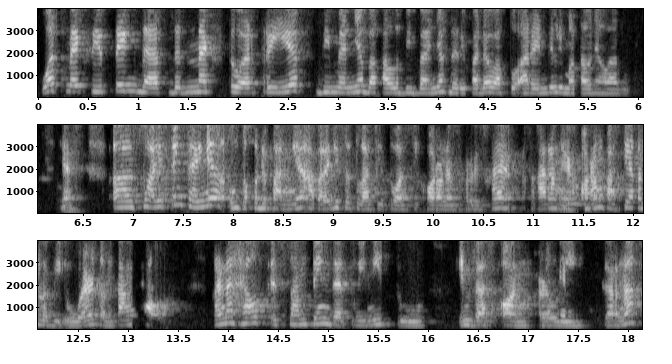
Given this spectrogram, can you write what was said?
What makes you think that the next two or three years demand-nya bakal lebih banyak daripada waktu R&D lima tahun yang lalu? Yes, uh, so I think kayaknya untuk ke depannya, apalagi setelah situasi corona seperti seka- sekarang ya, orang pasti akan lebih aware tentang health. Karena health is something that we need to invest on early. Karena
